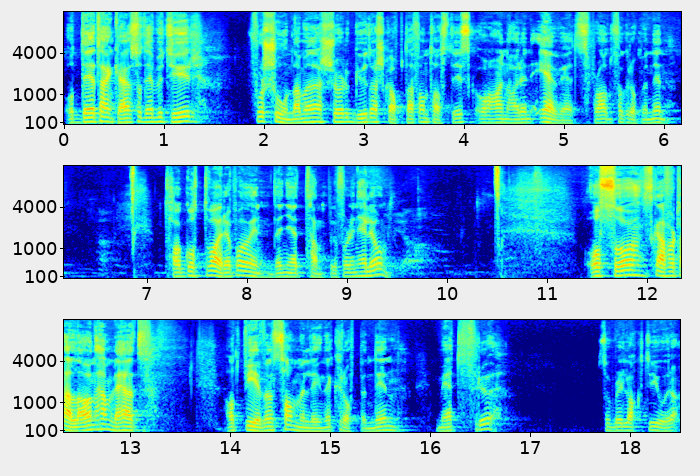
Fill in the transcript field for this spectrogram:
Og det tenker jeg, Så det betyr forson deg med deg sjøl. Gud har skapt deg fantastisk, og han har en evighetsplan for kroppen din. Ta godt vare på den. Den er et tempel for Den hellige ånd. Og så skal jeg fortelle deg en hemmelighet. At Bibelen sammenligner kroppen din med et frø som blir lagt i jorda.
